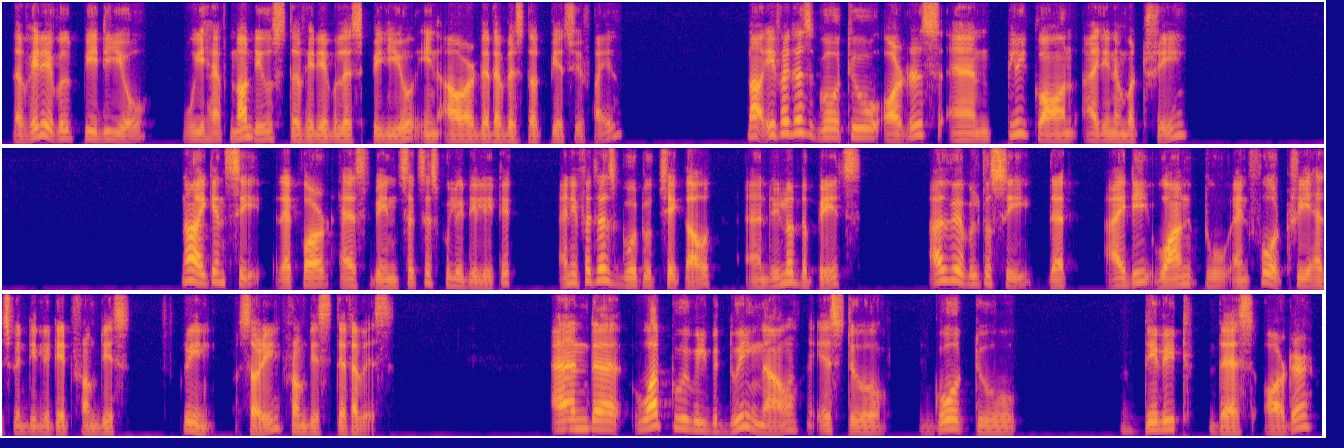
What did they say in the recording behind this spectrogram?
the variable PDO, we have not used the variable as PDO in our database.php file. Now, if I just go to orders and click on ID number three, now I can see record has been successfully deleted. And if I just go to checkout and reload the page, I'll be able to see that ID 1, 2, and 4 3 has been deleted from this screen, sorry, from this database. And uh, what we will be doing now is to go to delete this order.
